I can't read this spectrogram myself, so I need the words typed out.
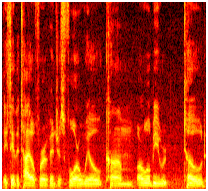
they say the title for Avengers 4 will come or will be told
